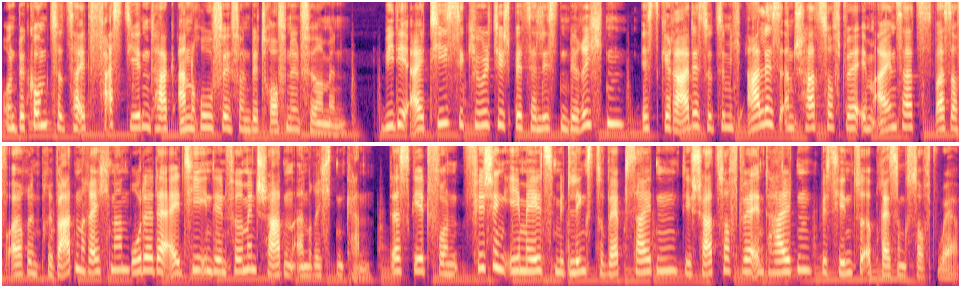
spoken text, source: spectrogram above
und bekommt zurzeit fast jeden Tag Anrufe von betroffenen Firmen. Wie die IT-Security-Spezialisten berichten, ist gerade so ziemlich alles an Schadsoftware im Einsatz, was auf euren privaten Rechnern oder der IT in den Firmen Schaden anrichten kann. Das geht von Phishing-E-Mails mit Links zu Webseiten, die Schadsoftware enthalten, bis hin zu Erpressungssoftware.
